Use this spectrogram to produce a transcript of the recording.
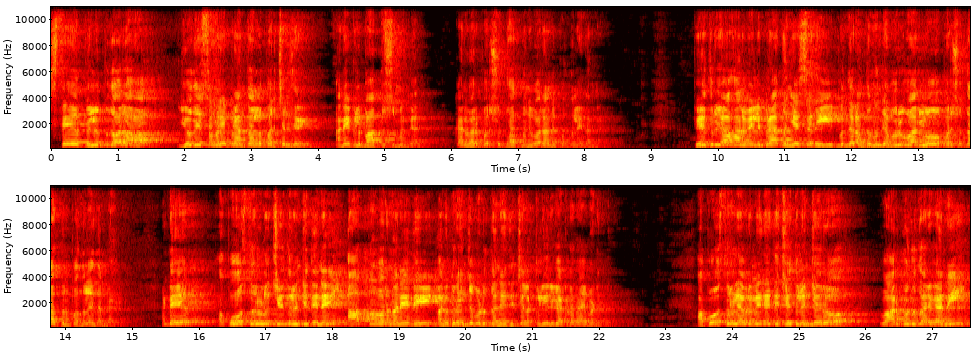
స్తే- పిలుపు ద్వారా యోదయ సమరయ ప్రాంతాల్లో పరిచయం జరిగింది. అనేకులు బాప్తిష్టం పొందారు కానీ వారు పరిశుద్ధాత్మని వరాన్ని పొందలేదన్నాడు. పేతురు వ్యవహారం వెళ్ళి ప్రార్థన చేస్తే అది పొందారు. అంతమంది ఎవరు వారిలో పరిశుద్ధాత్మను పొందలేదన్నాడు. అంటే అపోస్తులు చేతులుంచితేనే ఆత్మవరం అనేది అనుగ్రహించబడుద్ది అనేది చాలా క్లియర్గా అక్కడ రాయబడింది. అపోస్తులు ఎవరి మీద అయితే చేతులుంచారో వారు పొందుతారు కానీ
